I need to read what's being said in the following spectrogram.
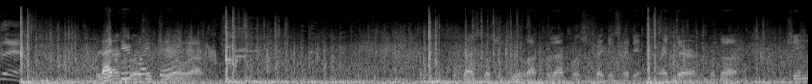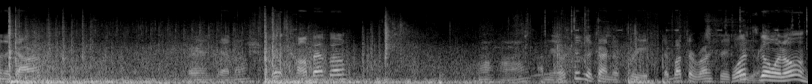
The That dude closer right to your there? left. The guy's closer to your left, but that close fake is hitting. Right there, with the team in the tower. Air antenna. Is that a combat bow? Uh-huh. I mean, those kids are kind of free. They're about to run straight What's to you. going on?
